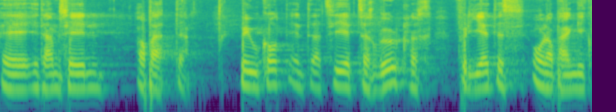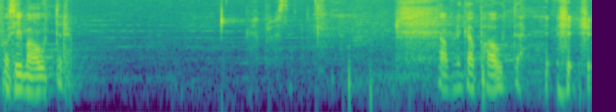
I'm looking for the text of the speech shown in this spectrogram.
äh, in diesem Sinn anbeten. Weil Gott interessiert sich wirklich für jedes, unabhängig von seinem Alter. darf ich behalten.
